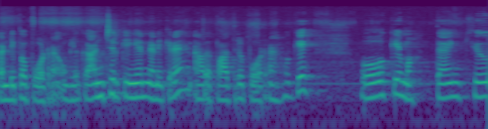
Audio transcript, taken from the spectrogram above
கண்டிப்பாக போடுறேன். உங்களுக்கு அனுப்பிச்சிருக்கீங்கன்னு நினைக்கிறேன். நான் அதை பார்த்துட்டு போடுறேன். ஓகே ஓகேம்மா தேங்க்யூ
